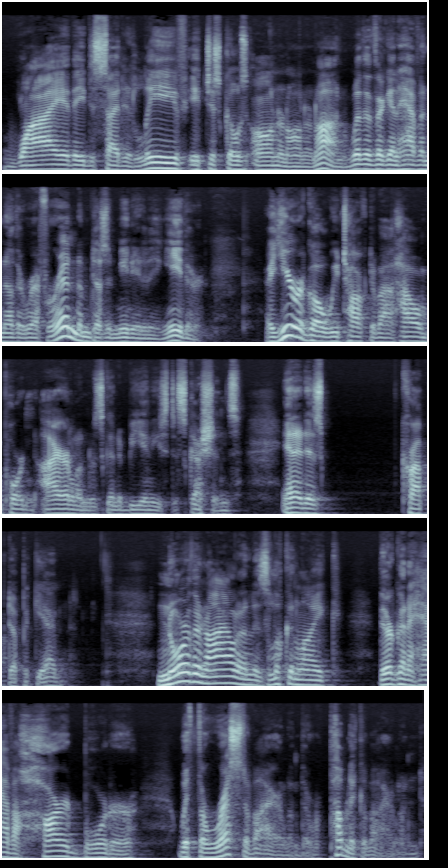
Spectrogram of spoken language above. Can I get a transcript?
Why they decided to leave, it just goes on and on and on. Whether they're going to have another referendum doesn't mean anything either. A year ago, we talked about how important Ireland was going to be in these discussions, and it has cropped up again. Northern Ireland is looking like they're going to have a hard border with the rest of Ireland, the Republic of Ireland.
